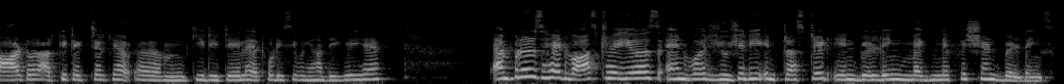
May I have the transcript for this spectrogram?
आर्ट और आर्किटेक्चर की डिटेल है, थोड़ी सी वो यहाँ दी गई है। Emperors had vast treasures and were usually interested in building magnificent buildings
